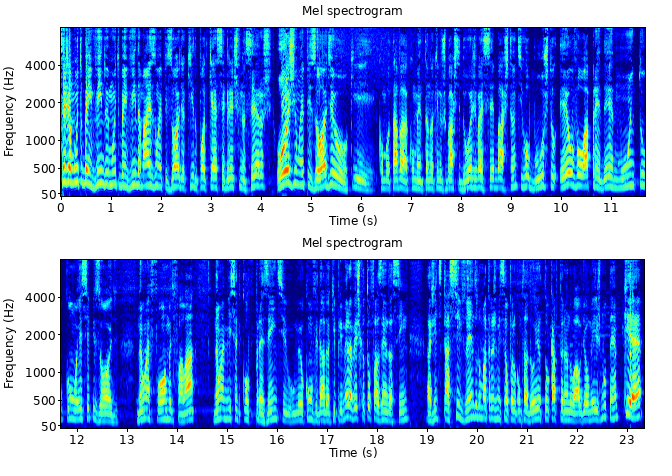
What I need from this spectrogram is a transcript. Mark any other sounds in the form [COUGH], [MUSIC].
Seja muito bem-vindo e muito bem-vinda a mais um episódio aqui do podcast Segredos Financeiros. Hoje um episódio que, como eu estava comentando aqui nos bastidores, vai ser bastante robusto. Eu vou aprender muito com esse episódio. Não é forma de falar, não é missa de corpo presente. O meu convidado aqui, primeira vez que eu estou fazendo assim, a gente está se vendo numa transmissão pelo computador e eu estou capturando o áudio ao mesmo tempo, que é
